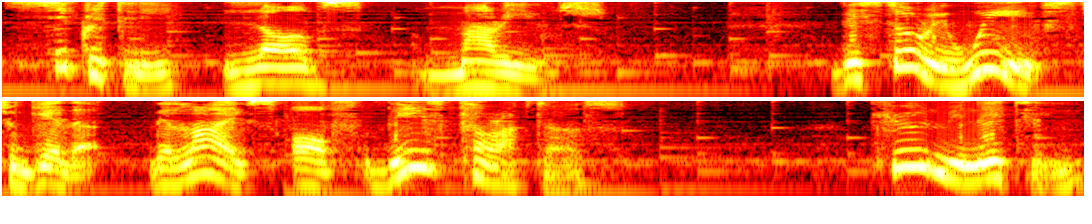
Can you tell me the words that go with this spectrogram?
secretly loves Marius. The story weaves together the lives of these characters, culminating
